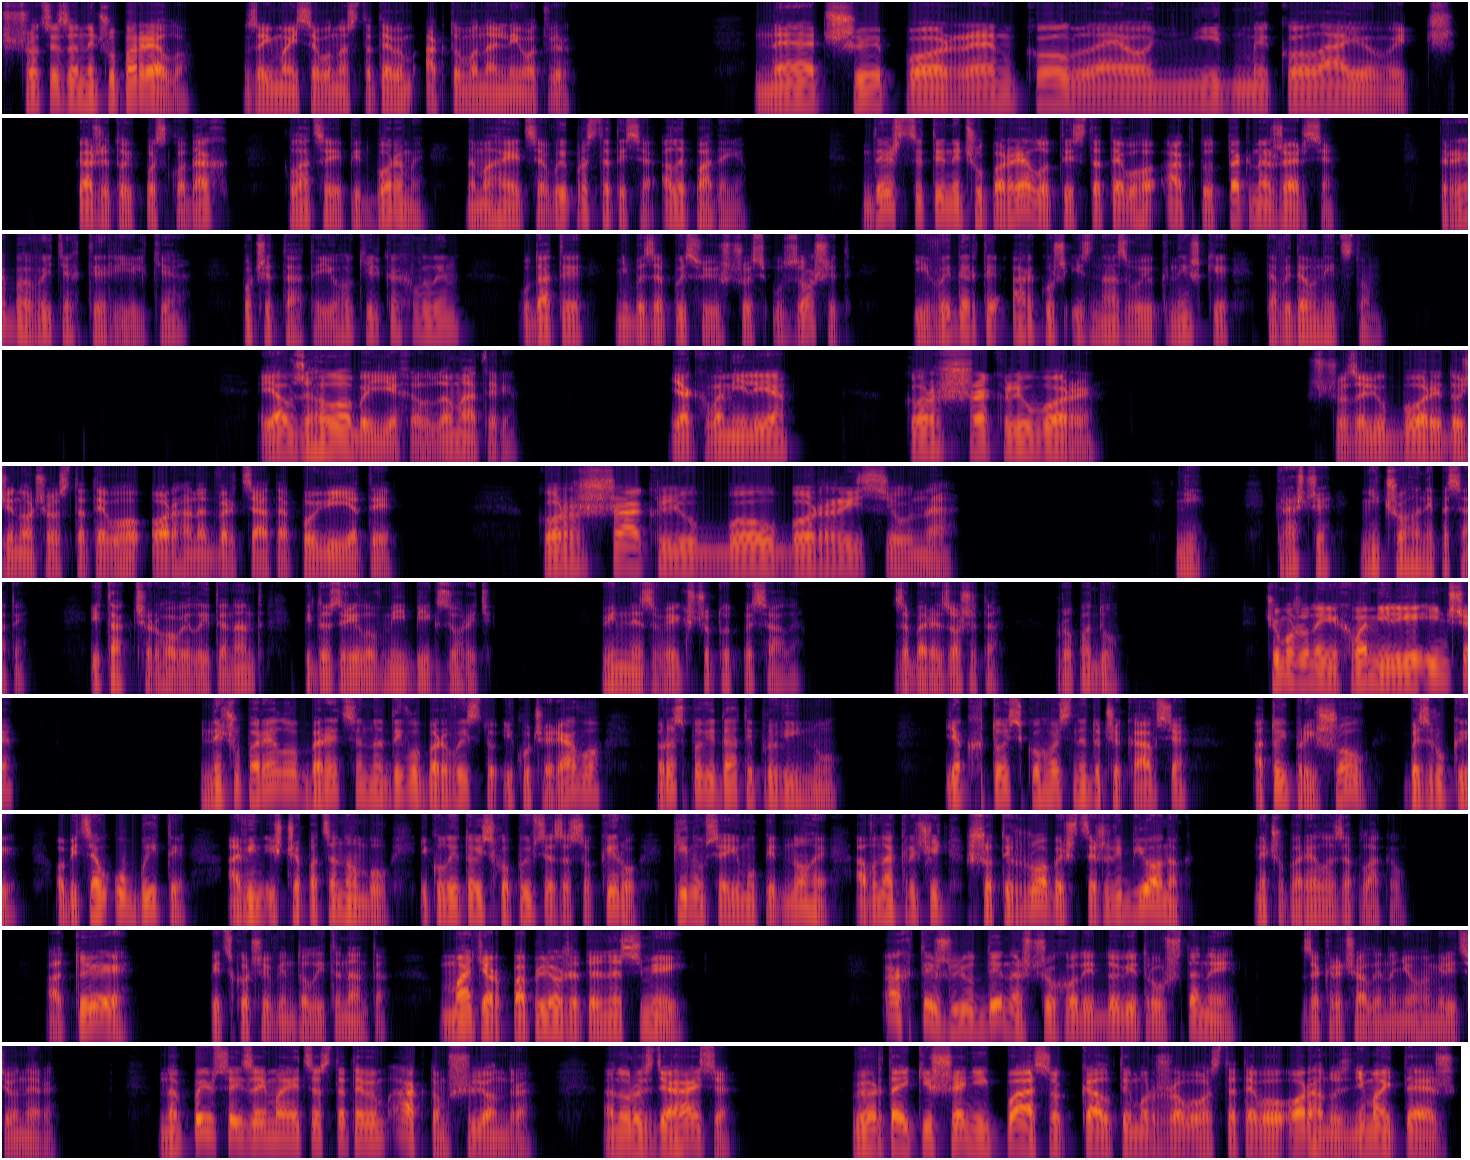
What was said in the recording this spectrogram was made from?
Що це за нечупарело? Займайся воно статевим актом в анальний отвір. Нечипоренко Леонід Миколайович, каже той по складах, клацає підборами, намагається випростатися, але падає. Де ж це ти не чупарело, ти статевого акту так нажерся? Треба витягти рільки, почитати його кілька хвилин, удати, ніби записую щось у зошит, і видерти аркуш із назвою книжки та видавництвом. Я в зголоби їхав до матері. Як фамілія? Коршак Любори. Що за любори до жіночого статевого органа дверцята повіяти? Коршак Любов Борисівна. Ні, краще нічого не писати. І так черговий лейтенант підозріло в мій бік зорить. Він не звик, щоб тут писали. Забере зошита, пропаду. Чому ж у неї хваміліє інше? Нечупарело береться на диво барвисто і кучеряво розповідати про війну. Як хтось когось не дочекався, а той прийшов без руки, обіцяв убити, а він іще пацаном був, і коли той схопився за сокиру, кинувся йому під ноги, а вона кричить Що ти робиш? Це ж ріб'йонок. Нечупарело заплакав. А ти, підскочив він до лейтенанта, матір попльожити не смій. Ах ти ж людина, що ходить до вітру в штани. закричали на нього міліціонери. Напився і займається статевим актом шльондра. Ану, роздягайся. Вивертай кишені й пасок калти моржового статевого органу, знімай теж.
